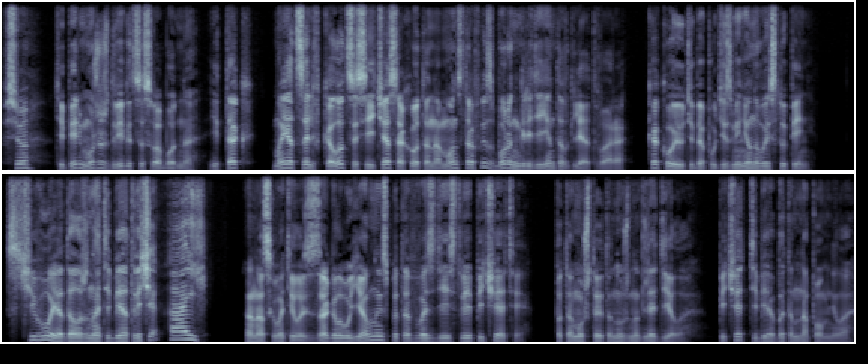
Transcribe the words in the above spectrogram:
«Все, теперь можешь двигаться свободно. Итак, моя цель в колодце сейчас охота на монстров и сбор ингредиентов для отвара. Какой у тебя путь измененного и ступень?» «С чего я должна тебе отвечать? Ай!» Она схватилась за голову, явно испытав воздействие печати. «Потому что это нужно для дела. Печать тебе об этом напомнила.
